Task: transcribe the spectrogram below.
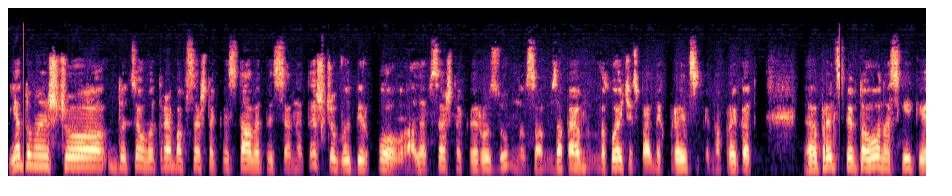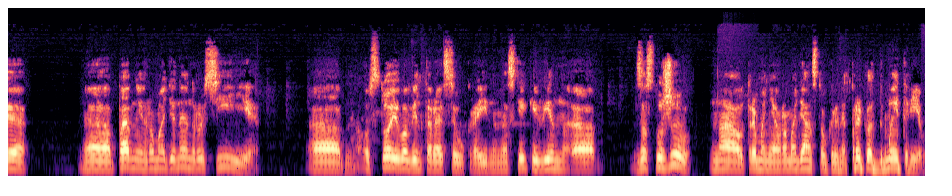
Я думаю, що до цього треба все ж таки ставитися не те, що вибірково, але все ж таки розумно, за, за пев... виходячи з певних принципів. Наприклад, е, принципів того, наскільки е, певний громадянин Росії е, остоював інтереси України, наскільки він заслужив на отримання громадянства України. Приклад Дмитрієв.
